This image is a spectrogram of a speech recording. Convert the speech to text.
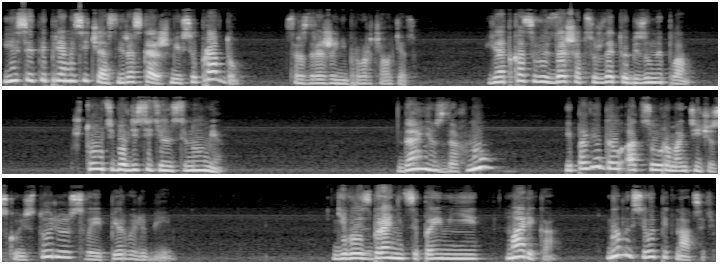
если ты прямо сейчас не расскажешь мне всю правду», – с раздражением проворчал отец, – «я отказываюсь дальше обсуждать твой безумный план. Что у тебя в действительности на уме?» Даня вздохнул и поведал отцу романтическую историю своей первой любви. Его избраннице по имени Марика было всего 15,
